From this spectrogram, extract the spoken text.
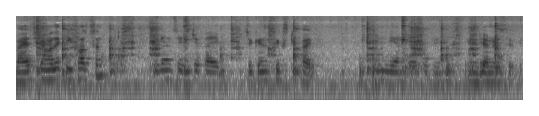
ভাই আজকে আমাদের কি খাওয়াচ্ছেন? Chicken sixty five chicken sixty five Indian recipe Indian recipe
